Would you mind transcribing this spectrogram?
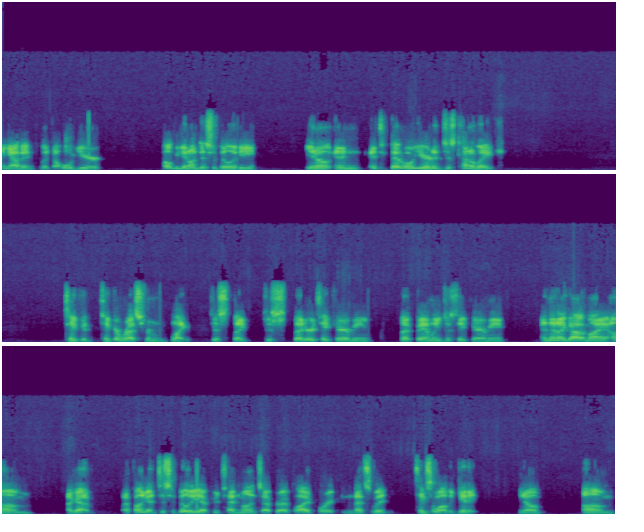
hang out in for like a whole year, helped me get on disability, you know, and it took that whole year to just kind of like take a take a rest from life, just like just let her take care of me, let family just take care of me, and then I got my um, I got I finally got disability after ten months after I applied for it, and that's what takes a while to get it, you know, um,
